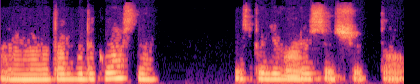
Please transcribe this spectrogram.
Може, так буде класно. Я сподіваюся, що так.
